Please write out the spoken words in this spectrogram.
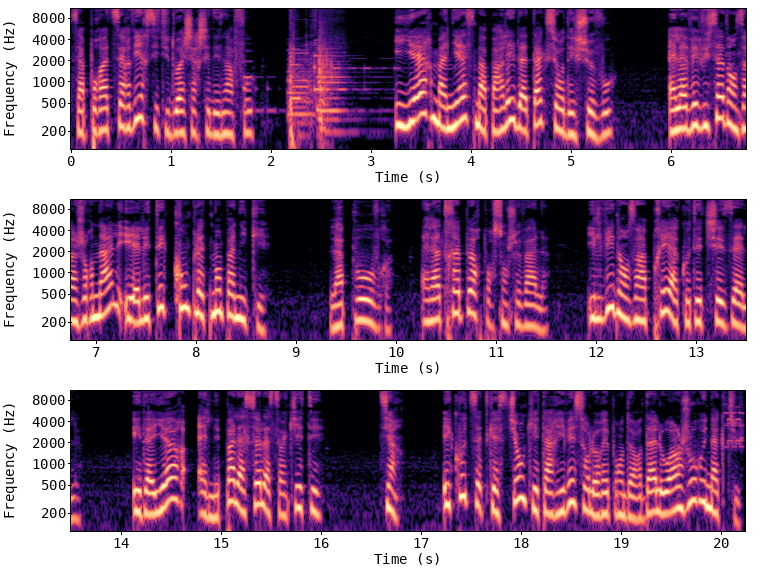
Ça pourra te servir si tu dois chercher des infos. Hier, ma nièce m'a parlé d'attaques sur des chevaux. Elle avait vu ça dans un journal et elle était complètement paniquée. La pauvre, elle a très peur pour son cheval. Il vit dans un pré à côté de chez elle. Et d'ailleurs, elle n'est pas la seule à s'inquiéter. Tiens, écoute cette question qui est arrivée sur le répondeur d'Allo un jour une actu.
